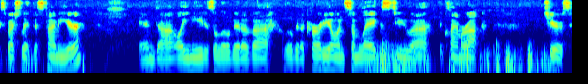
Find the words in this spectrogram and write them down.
especially at this time of year. And uh, all you need is a little bit of uh, a little bit of cardio and some legs to uh, to clamber up. Cheers.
